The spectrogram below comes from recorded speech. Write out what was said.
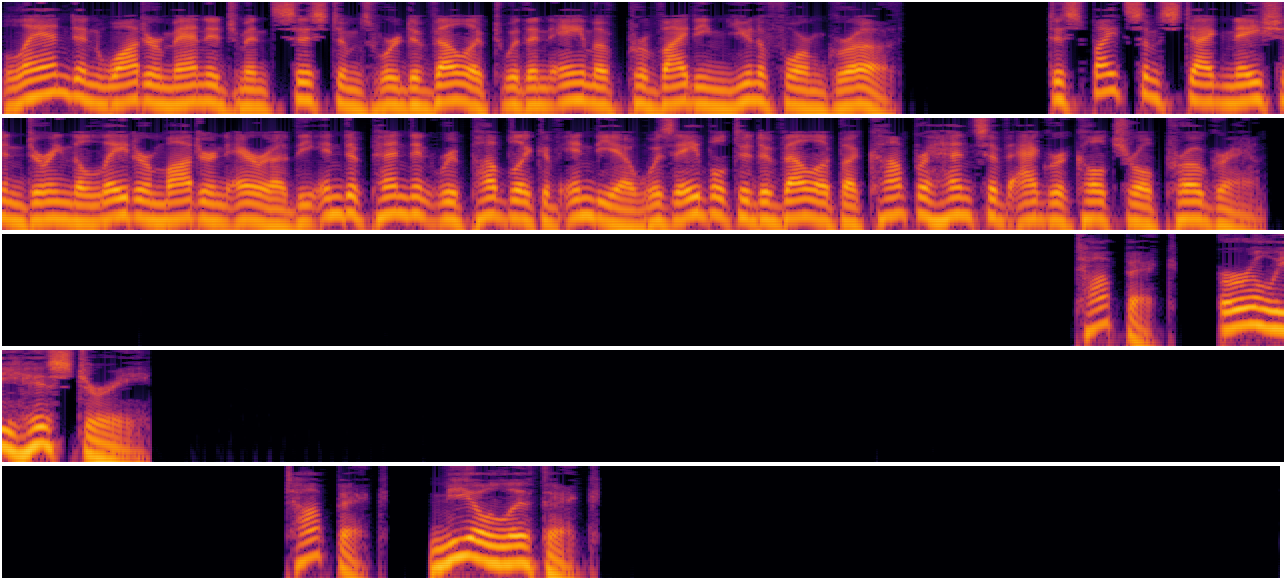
Land and water management systems were developed with an aim of providing uniform growth. Despite some stagnation during the later modern era the independent Republic of India was able to develop a comprehensive agricultural program. Early history Neolithic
